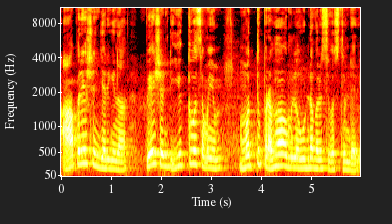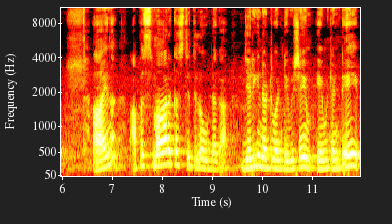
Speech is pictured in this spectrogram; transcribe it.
ఆపరేషన్ జరిగిన పేషెంట్ ఎక్కువ సమయం మత్తు ప్రభావంలో ఉండవలసి వస్తుండేది. ఆయన అపస్మారక స్థితిలో ఉండగా జరిగినటువంటి విషయం ఏమిటంటే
